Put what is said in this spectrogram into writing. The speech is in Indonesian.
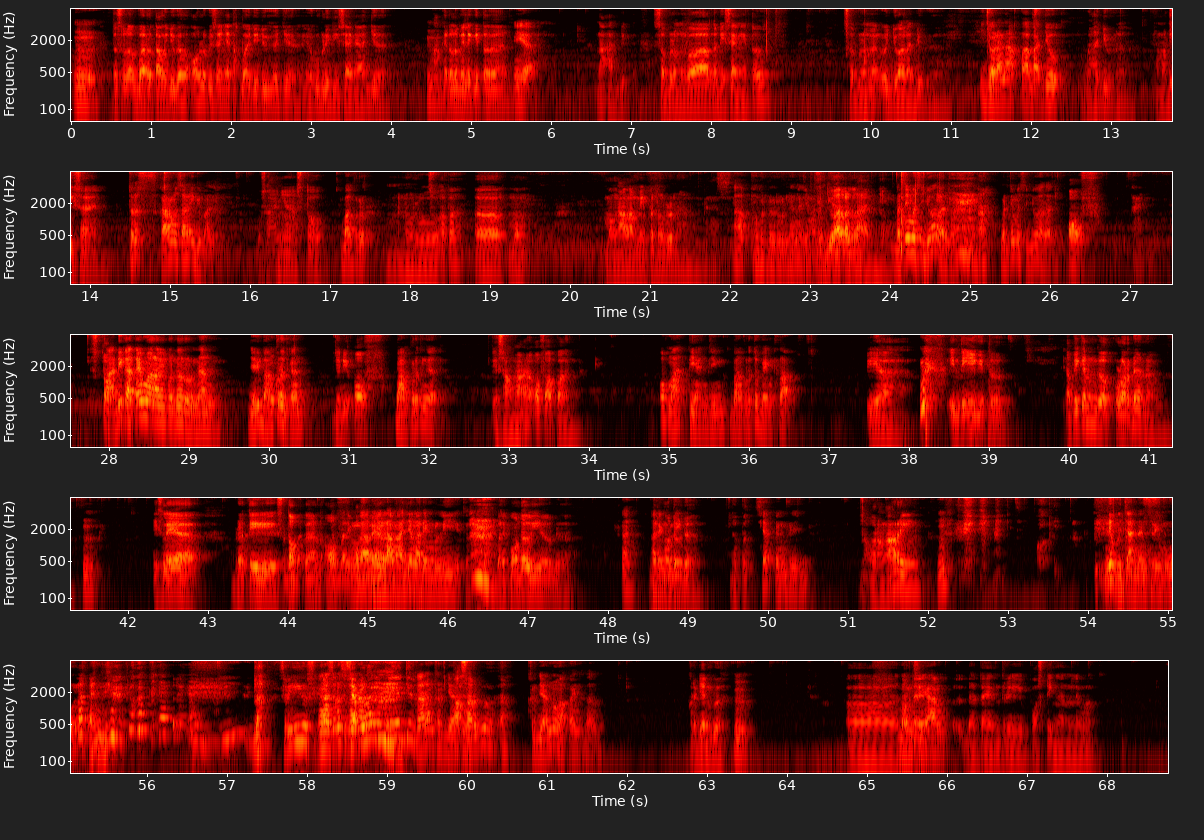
hmm. terus lu baru tahu juga oh lu bisa nyetak baju juga aja ya gue beli desainnya aja. Hmm. akhirnya lu milih gitu kan? Iya nah di- sebelum gua ngedesain itu sebelumnya gue jualan juga. Jualan apa? Baju? Baju lah sama desain. Terus sekarang usahanya gimana? Usahanya stop. Bangkrut. Menurut apa mem- mengalami penurunan. Apa penurunan aja penjualan lah berarti masih jualan kan? Hah? berarti masih jualan? Off. Stop. Tadi katanya mengalami penurunan jadi bangkrut kan? Jadi off. Bangkrut enggak ya sama off apaan oh mati anjing. Bangkrut tuh bankrupt. Iya. Intinya gitu. Tapi kan nggak keluar dana. Hmm. istilahnya berarti stop kan off balik off enggak ya. bilang aja nggak ada yang beli gitu. Balik modal iya udah. Hah? ada balik yang modal beli? udah. Dapat siapa yang beli? Nah, orang aring. Ini bercandaan Sri Mulat anjing. Lah serius? Nggak terus siapa sekarang lagi sekarang kerjaan pasar gua ah, kerjaan lu ngapain sekarang kerjaan gua? Hmm. Eh, data siang. data entry postingan lewat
